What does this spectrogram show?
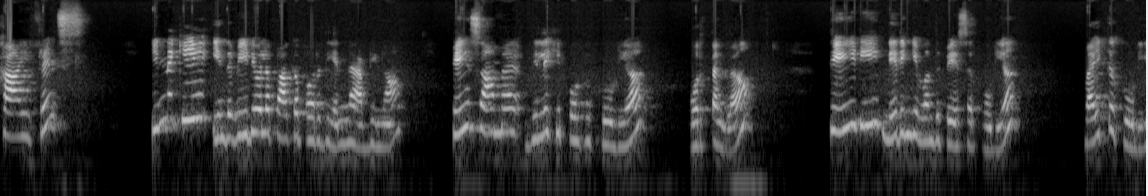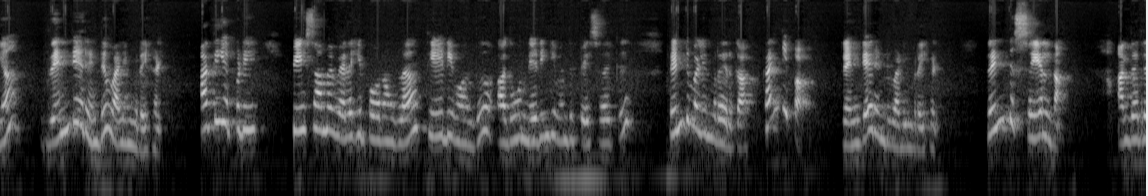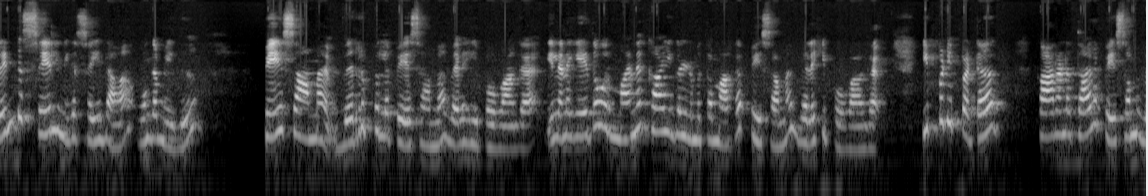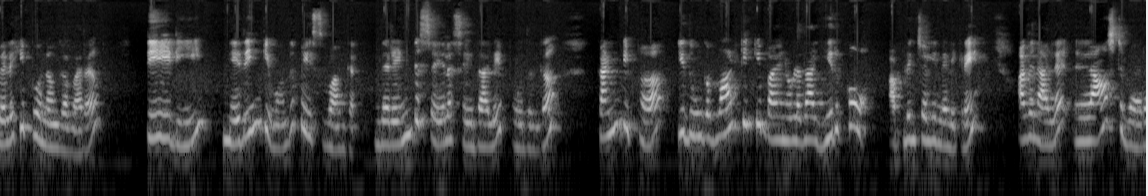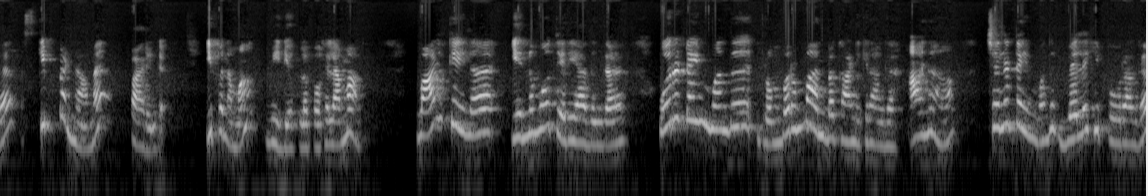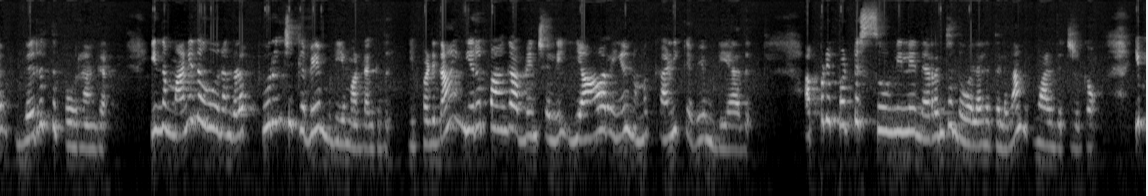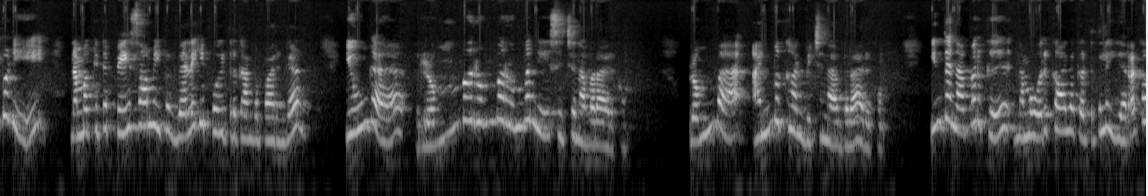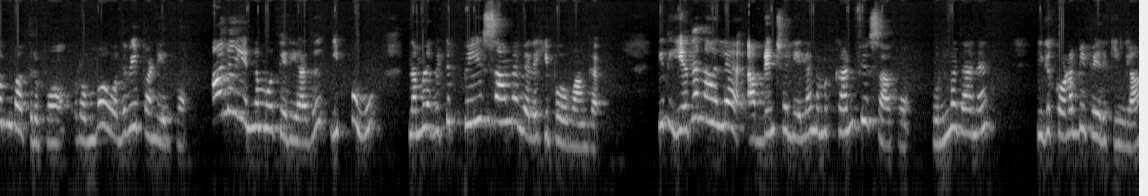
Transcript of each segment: Hi friends இன்னைக்கு இந்த வீடியோவில் பார்க்க போகிறது என்ன அப்படின்னா பேசாமல் விலகி போகக்கூடிய ஒருத்தங்களா தேடி நெருங்கி வந்து பேசக்கூடிய வைக்கக்கூடிய ரெண்டே ரெண்டு வழிமுறைகள். அது எப்படி? பேசாமல் விலகி போகிறவங்கள தேடி வந்து அதுவும் நெருங்கி வந்து பேசுறதுக்கு ரெண்டு வழிமுறை இருக்கா? கண்டிப்பாக ரெண்டே ரெண்டு வழிமுறைகள். ரெண்டு செயல் தான் அந்த ரெண்டு செயல் நீங்க செய்தா உங்க மீது பேசாம வெறுப்புல பேசாம விலகி போவாங்க. இல்லைன்னா ஏதோ ஒரு மனக்காய்கள் நிமித்தமாக பேசாம விலகி போவாங்க. இப்படிப்பட்ட காரணத்தால பேசாம விலகி போனவங்க வர தேடி நெருங்கி வந்து பேசுவாங்க. இந்த ரெண்டு செயலை செய்தாலே போதுங்க. கண்டிப்பா இது உங்க வாழ்க்கைக்கு பயனுள்ளதா இருக்கும் அப்படின்னு சொல்லி நினைக்கிறேன். அதனால லாஸ்ட் வர ஸ்கிப் பண்ணாம பாருங்க. இப்போ நம்ம வீடியோக்குள்ள போகலாமா? வாழ்க்கையில என்னமோ தெரியாதுங்க. ஒரு டைம் வந்து ரொம்ப ரொம்ப அன்பை காணிக்கிறாங்க. ஆனா சில டைம் வந்து விலகி போறாங்க வெறுத்து போறாங்க. இந்த மனித ஊனங்களை புரிஞ்சிக்கவே முடிய மாட்டேங்குது. இப்படிதான் இருப்பாங்க அப்படின்னு சொல்லி யாரையும் நம்ம கணிக்கவே முடியாது. அப்படிப்பட்ட சூழ்நிலை நிறைஞ்ச இந்த உலகத்துல தான் வாழ்ந்துட்டு இருக்கோம். இப்படி நம்ம கிட்ட பேசாம இப்ப விலகி போயிட்டு இருக்காங்க பாருங்க. இவங்க ரொம்ப ரொம்ப ரொம்ப நேசிச்ச நபரா இருக்கும். ரொம்ப அன்பு காண்பிச்ச நபரா இருக்கும். இந்த நபருக்கு நம்ம ஒரு காலகட்டத்துல இறக்கம் பார்த்துருப்போம். ரொம்ப உதவி பண்ணியிருப்போம். ஆனா என்னமோ தெரியாது. இப்போவும் நம்மளை விட்டு பேசாம விலகி போவாங்க. இது எதனால அப்படின்னு சொல்லி எல்லாம் நம்ம கன்ஃபியூஸ் ஆகும். உண்மைதானே? நீங்க குழம்பி போயிருக்கீங்களா?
